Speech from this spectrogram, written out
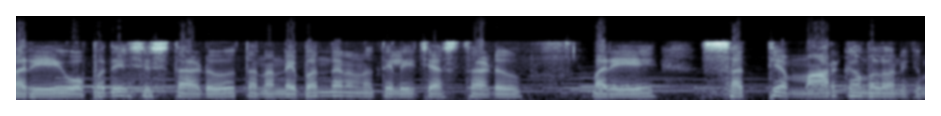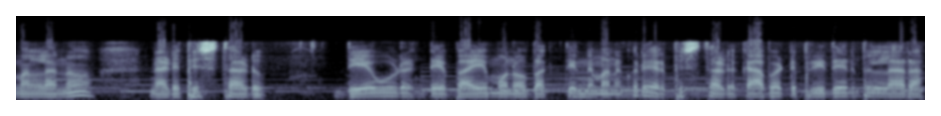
మరి ఉపదేశిస్తాడు తన నిబంధనను తెలియచేస్తాడు మరి సత్య మార్గంలోనికి మనలను నడిపిస్తాడు. దేవుడు అంటే భయమును భక్తిని మనకు నేర్పిస్తాడు. కాబట్టి ప్రియదేని పిల్లారా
